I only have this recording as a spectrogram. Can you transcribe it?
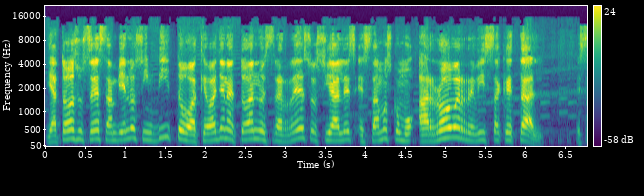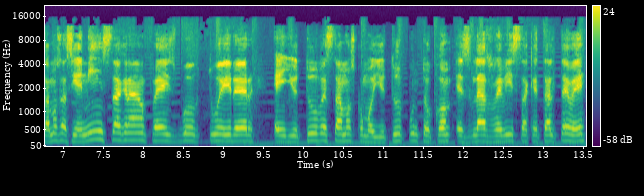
Y a todos ustedes también los invito a que vayan a todas nuestras redes sociales. Estamos como arroba revista qué tal. Estamos así en Instagram, Facebook, Twitter, en YouTube estamos como youtube.com slash revista qué tal TV.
